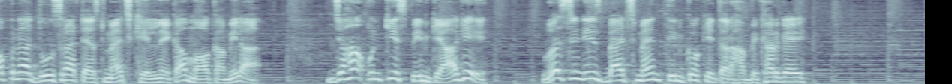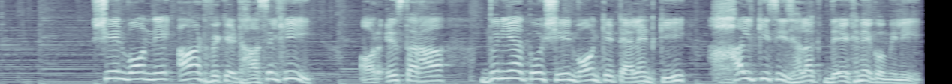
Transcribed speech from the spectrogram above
अपना दूसरा टेस्ट मैच खेलने का मौका मिला, जहाँ उनकी स्पिन के आगे वेस्ट इंडीज बैट्समैन तिनको की तरह बिखर गए। शेन वॉन ने आठ विकेट हासिल की और इस तरह दुनिया को शेन वॉन के टैलेंट की हल्की सी झलक देखने को मिली।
